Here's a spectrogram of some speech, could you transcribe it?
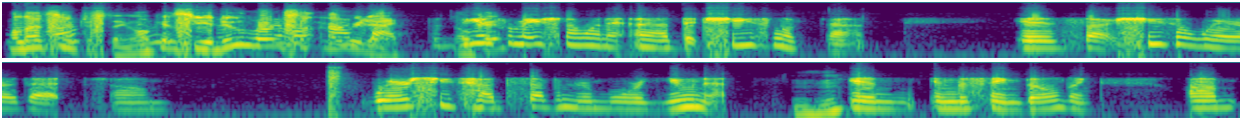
Well, that's Uh-huh. interesting. Okay, so you do learn something every day. The information I want to add that she's looked at is uh, she's aware that um, where she's had seven or more units hmm in in the same building, um,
